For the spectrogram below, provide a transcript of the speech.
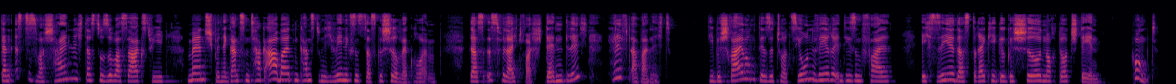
dann ist es wahrscheinlich, dass du sowas sagst wie, Mensch, ich bin den ganzen Tag arbeiten, kannst du nicht wenigstens das Geschirr wegräumen. Das ist vielleicht verständlich, hilft aber nicht. Die Beschreibung der Situation wäre in diesem Fall, ich sehe das dreckige Geschirr noch dort stehen. Punkt.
